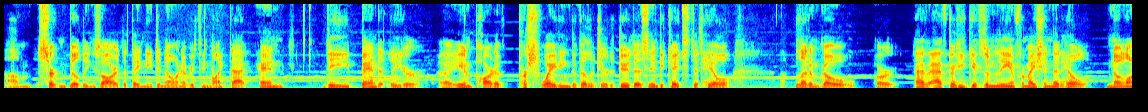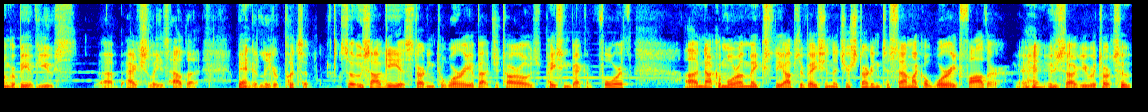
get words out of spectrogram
um, certain buildings are that they need to know and everything like that. And the bandit leader, uh, in part of persuading the villager to do this, indicates that he'll let him go, or after he gives him the information, that he'll no longer be of use. Uh, actually, is how the bandit leader puts it. So Usagi is starting to worry about Jotaro's pacing back and forth. Uh, Nakamura makes the observation that you're starting to sound like a worried father. And Usagi retorts, Who,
